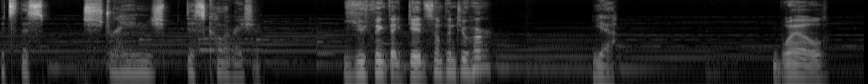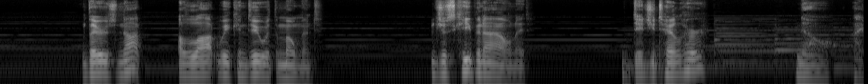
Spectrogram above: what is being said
It's this strange discoloration. You think they did something to her? Yeah. Well, there's not a lot we can do at the moment. Just keep an eye on it. Did you tell her? No, I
